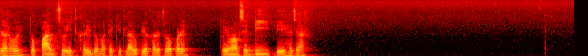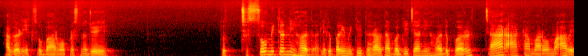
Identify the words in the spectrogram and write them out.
હજાર હોય તો પાંચસો ઈંટ ખરીદવા માટે કેટલા રૂપિયા ખર્ચવા પડે? તો એમાં આવશે ડી બે હજાર. આગળ એકસો બારમો પ્રશ્ન જોઈએ. છસો મીટરની હદ, એટલે કે પરિમિતિ ધરાવતા બગીચાની હદ પર ચાર આંટા મારવામાં આવે,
